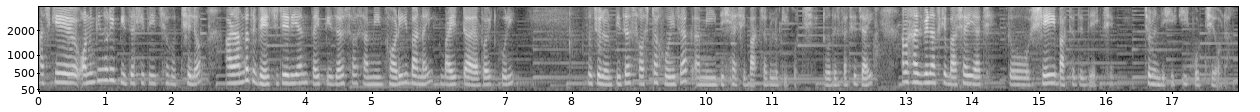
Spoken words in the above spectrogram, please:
আজকে অনেকদিন ধরেই পিৎজা খেতে ইচ্ছে হচ্ছিল। আর আমরা তো ভেজিটেরিয়ান তাই পিৎজার সস আমি ঘরেই বানাই বাইরটা অ্যাভয়েড করি। তো চলুন পিৎজার সসটা হয়ে যাক, আমি দেখে আসি বাচ্চাগুলো কী করছে। একটু ওদের কাছে যাই। আমার হাজব্যান্ড আজকে বাসায় আছে, তো সেই বাচ্চাদের দেখছে। চলুন দেখি কী করছে ওরা।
